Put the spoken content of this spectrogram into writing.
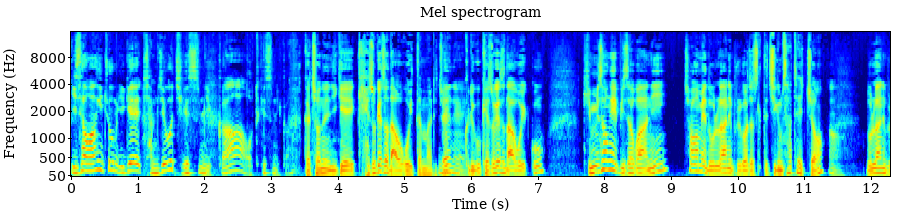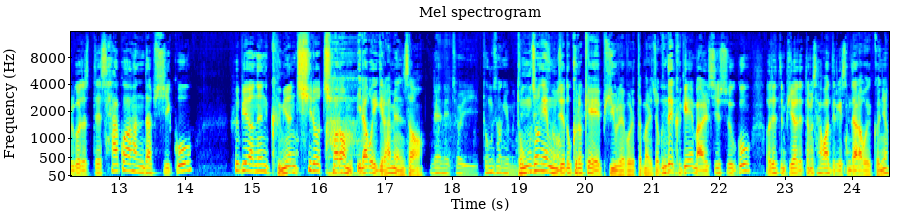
이 상황이 좀 이게 잠재워지겠습니까? 어떻겠습니까? 그러니까 저는 이게 계속해서 나오고 있단 말이죠. 네네. 그리고 계속해서 나오고 있고 김성애 비서관이 처음에 논란이 불거졌을 때 지금 사퇴했죠. 어. 논란이 불거졌을 때 사과한답시고 흡연은 금연 치료처럼이라고 아. 얘기를 하면서 네네 저희 동성애 문제 동성애 문제도 네. 그렇게 비유를 해버렸단 말이죠. 근데 음. 그게 말실수고 어쨌든 비하됐다면 사과드리겠습니다라고 했거든요.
